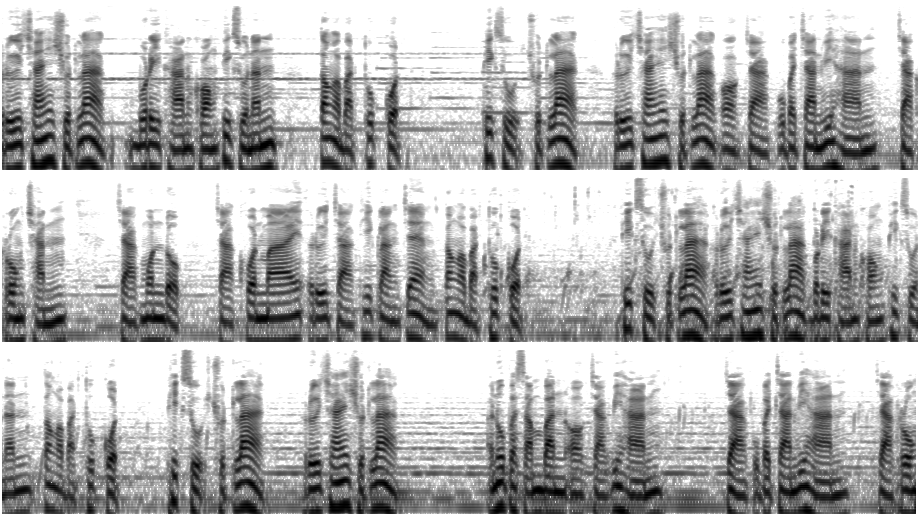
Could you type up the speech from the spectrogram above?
หรือใช้ให้ฉุดลากบริขารของภิกษุนั้นต้องอบัตทุกกฎภิกษุฉุดลาก หรือใช้ให้ฉุดลากออกจากอุปจารวิหาร จากโรงฉัน จากมนดบ จากโคนไม้หรือจากที่กลางแจ้งต้องอบัตทุกกฎภิกษุฉุดลากหรือใช้ให้ฉุดลากบริขารของภิกษุนั้นต้องอบัตทุกกฎ ภิกษุฉุดลาก หรือใช้ให้ฉุดลาก อนุปสัมบันออกจากวิหาร จากอุปจารวิหาร จากโรง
